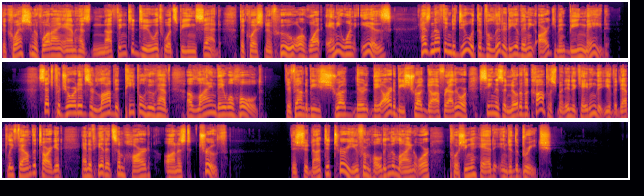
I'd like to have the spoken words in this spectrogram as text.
The question of what I am has nothing to do with what's being said. The question of who or what anyone is has nothing to do with the validity of any argument being made. Such pejoratives are lobbed at people who have a line they will hold. They're found to be shrugged, they are to be shrugged off, rather, or seen as a note of accomplishment, indicating that you've adeptly found the target and have hit at some hard, honest truth. This should not deter you from holding the line or pushing ahead into the breach.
